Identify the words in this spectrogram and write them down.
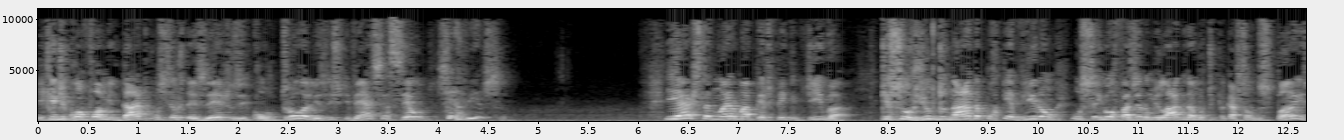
e que, de conformidade com seus desejos e controles, estivesse a seu serviço. E esta não era uma perspectiva que surgiu do nada porque viram o Senhor fazer o milagre da multiplicação dos pães,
